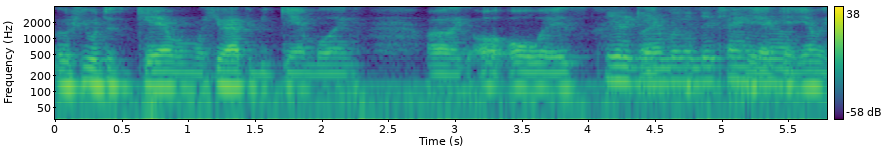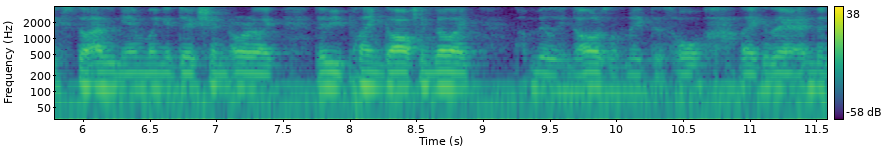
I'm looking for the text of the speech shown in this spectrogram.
or he would just gamble. He would have to be gambling, uh, like always. He had a Like, gambling addiction. Yeah, yeah. ga- yeah, like still has a gambling addiction, or like they'd be playing golf and go like a million dollars will make this whole like there, and then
